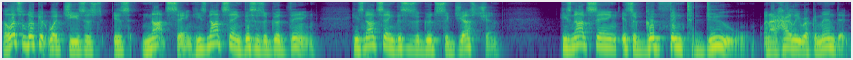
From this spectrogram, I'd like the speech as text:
Now let's look at what Jesus is not saying. He's not saying this is a good thing. He's not saying this is a good suggestion. He's not saying it's a good thing to do, and I highly recommend it.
